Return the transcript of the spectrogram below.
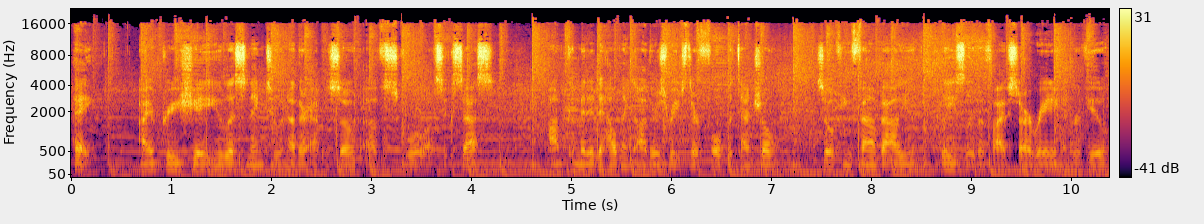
Hey, I appreciate you listening to another episode of School of Success. I'm committed to helping others reach their full potential, so if you found value, please leave a five star rating and review.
